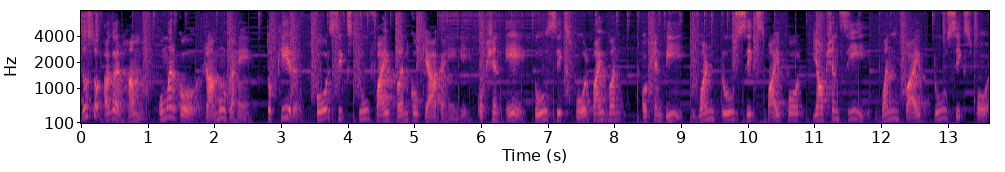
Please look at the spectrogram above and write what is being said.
दोस्तों, अगर हम उमर को रामू कहें तो फिर 46251 को क्या कहेंगे? ऑप्शन ए 26451 ऑप्शन बी 12654 या ऑप्शन सी 15264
